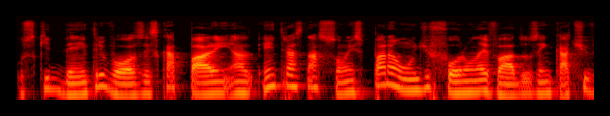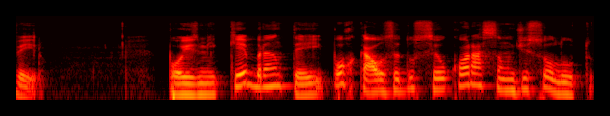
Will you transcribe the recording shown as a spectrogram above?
os que dentre vós escaparem entre as nações para onde foram levados em cativeiro pois me quebrantei por causa do seu coração dissoluto,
